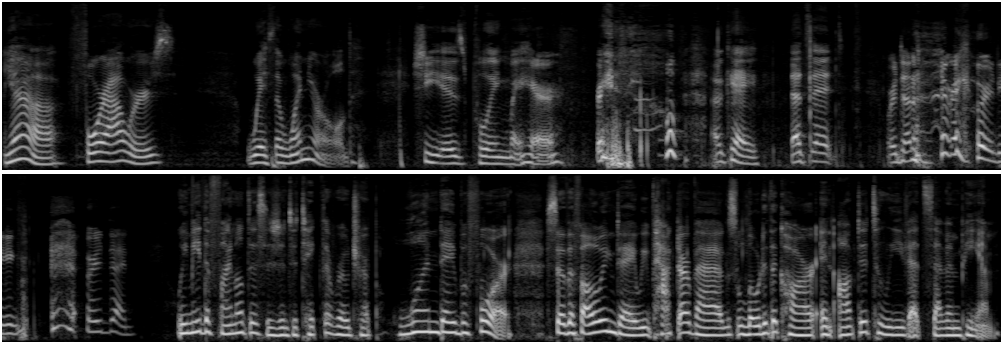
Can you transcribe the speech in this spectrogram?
yeah, four hours with a one year old. She is pulling my hair right now. okay, that's it. We're done with the recording. We're done. We made the final decision to take the road trip one day before. So the following day, we packed our bags, loaded the car, and opted to leave at 7 p.m.,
